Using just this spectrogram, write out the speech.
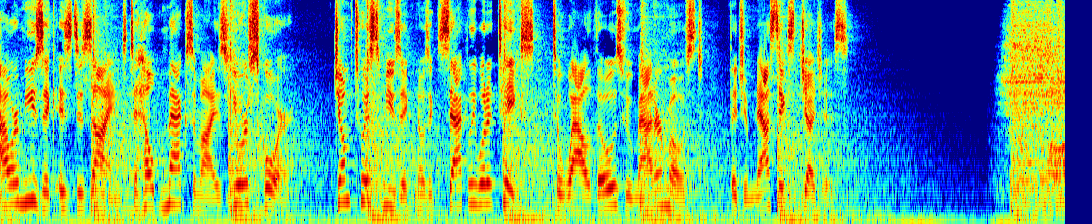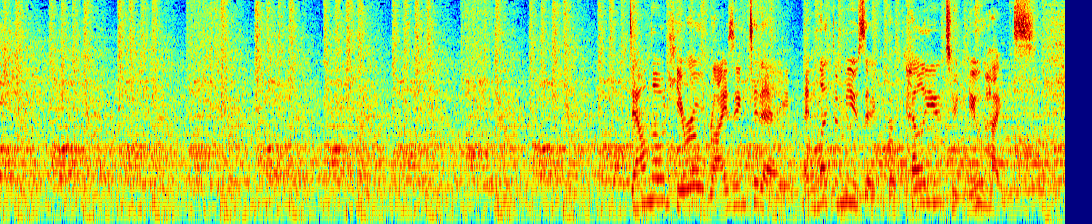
Our music is designed to help maximize your score. Jumptwist Music knows exactly what it takes to wow those who matter most the gymnastics judges. Download Hero Rising today and let the music propel you to new heights.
